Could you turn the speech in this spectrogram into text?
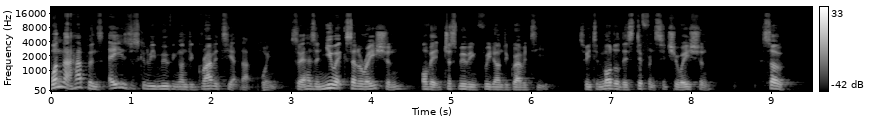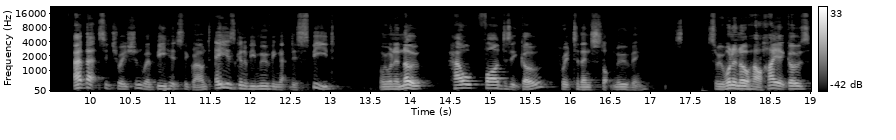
when that happens, A is just going to be moving under gravity at that point. So it has a new acceleration of it just moving freely under gravity. So we need to model this different situation. So at that situation where B hits the ground, A is going to be moving at this speed. And we want to know how far does it go for it to then stop moving. So we want to know how high it goes.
